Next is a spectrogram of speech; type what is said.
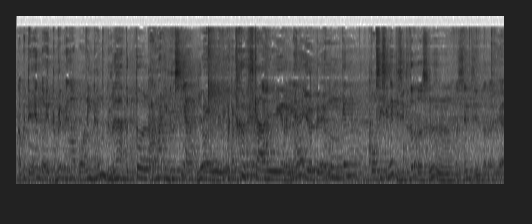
Tapi dia entuk duit ning apa ning dangdut. lah betul Karena Indosiar. Yo, Nih. betul sekali. Akhirnya yo dia mungkin posisinya di situ terus. Mm-mm. Posisinya di situ terus. Ya.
